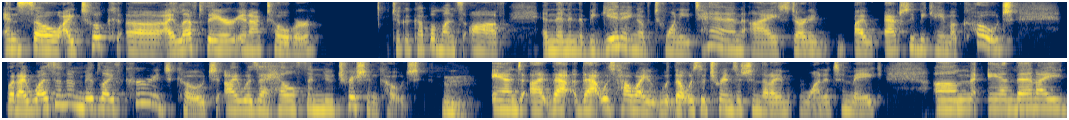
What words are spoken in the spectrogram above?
And so I took, uh, I left there in October, took a couple months off. And then in the beginning of 2010, I started, I actually became a coach. But I wasn't a midlife courage coach. I was a health and nutrition coach, hmm. and uh, that that was how I that was the transition that I wanted to make. Um, and then I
